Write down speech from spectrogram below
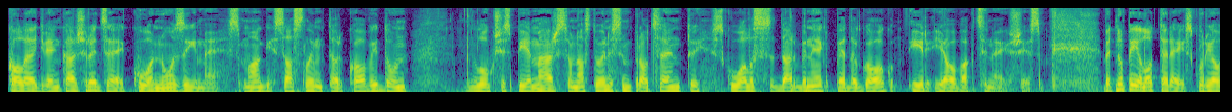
Kolēģi vienkārši redzēja, ko nozīmē smagi saslimt ar covid. Lūk, šis piemērs, un 80% skolas darbinieku pedagoģu ir jau vakcinējušies. Bet nu, pie loterijas, kur jau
